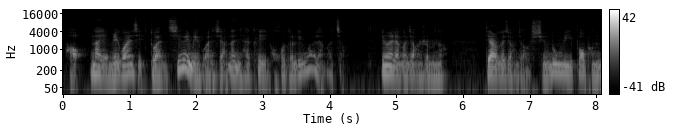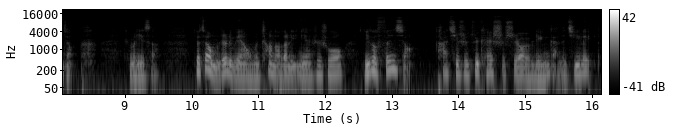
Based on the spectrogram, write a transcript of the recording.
好，那也没关系，短期内没关系啊。那你还可以获得另外两个奖，另外两个奖是什么呢？第二个奖叫行动力爆棚奖，什么意思啊？就在我们这里边，我们倡导的理念是说，一个分享它其实最开始是要有灵感的积累的。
